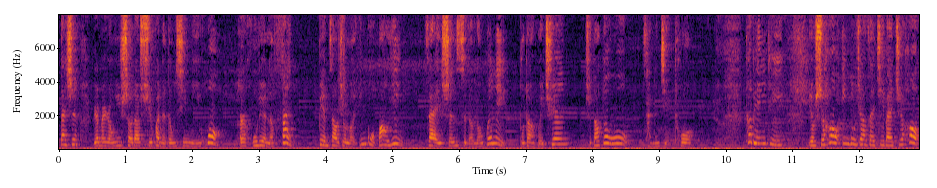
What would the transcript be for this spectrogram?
但是人们容易受到虚幻的东西迷惑，而忽略了犯，便造就了因果报应，在生死的轮回里不断回圈，直到顿悟才能解脱。特别一提，有时候印度教在祭拜之后，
